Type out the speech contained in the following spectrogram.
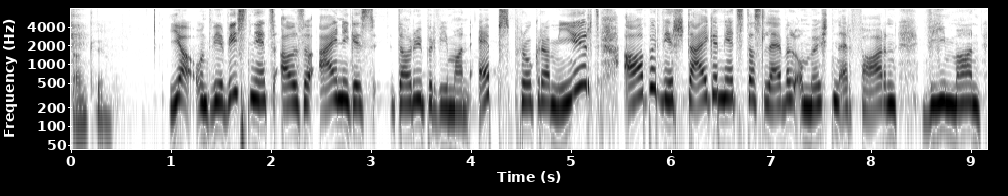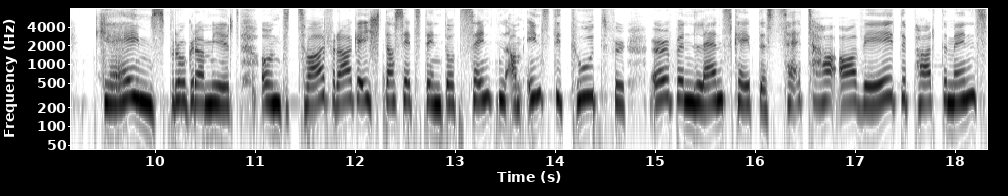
Danke. Ja, und wir wissen jetzt also einiges darüber, wie man Apps programmiert, aber wir steigern jetzt das Level und möchten erfahren, wie man Games programmiert. Und zwar frage ich das jetzt den Dozenten am Institut für Urban Landscape des ZHAW-Departements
